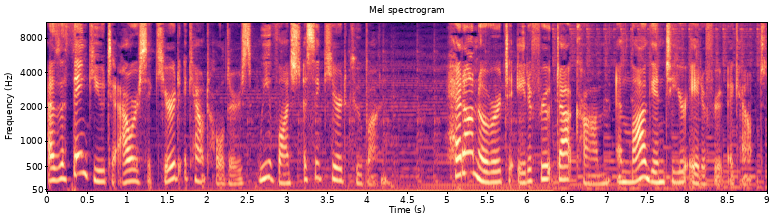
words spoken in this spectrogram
As a thank you to our secured account holders, we've launched a secured coupon. Head on over to Adafruit.com and log into your Adafruit account.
